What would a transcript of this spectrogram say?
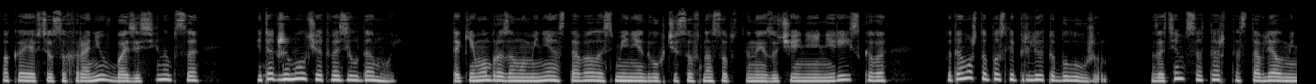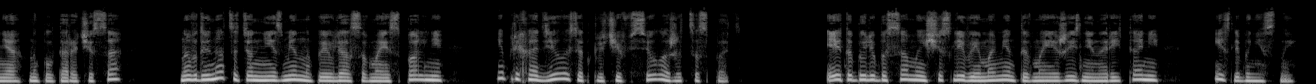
пока я все сохраню в базе синапса, и также молча отвозил домой. Таким образом, у меня оставалось менее двух часов на собственное изучение нерейского, потому что после прилета был ужин. Затем Сатарт оставлял меня на полтора часа, но в двенадцать он неизменно появлялся в моей спальне, и приходилось, отключив все, ложиться спать. И это были бы самые счастливые моменты в моей жизни на Рейтане, если бы не сны.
